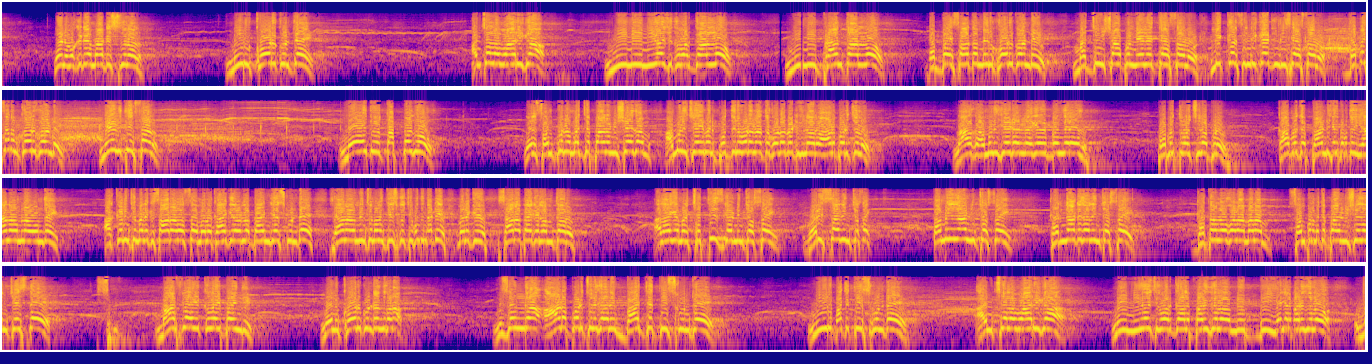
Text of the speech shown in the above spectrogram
నేను ఒకటే మాటిస్తున్నాను మీరు కోరుకుంటే అంచెల వారీగా మీ మీ నియోజకవర్గాల్లో మీ మీ ప్రాంతాల్లో డెబ్బై శాతం మీరు కోరుకోండి. మద్యం షాపులు నేను ఎత్తేస్తాను. లిక్కర్ సిండికేట్లు తీసేస్తాను. డెబ్బై శాతం కోరుకోండి. నేను తీస్తాను. లేదు తప్పదు. నేను సంపూర్ణ మద్యపాన నిషేధం అమలు చేయమని పొద్దున కూడా నాతో గొడవ పెట్టుకున్నారు ఆడపడుచులు. నాకు అమలు చేయడానికి నాకే ఇబ్బంది లేదు. ప్రభుత్వం వచ్చినప్పుడు కాకపోతే పాండిచేరి ప్రభుత్వం యానంలో ఉంది. అక్కడి నుంచి మనకి సారా వస్తాయి మనం కాకినాడలో బ్యాన్ చేసుకుంటే యానం నుంచి మనం తీసుకొచ్చి కాబట్టి మనకి సారా ప్యాకెట్లు అమ్ముతారు. అలాగే మన ఛత్తీస్గఢ్ నుంచి వస్తాయి ఒరిస్సా నుంచి వస్తాయి తమిళనాడు నుంచి వస్తాయి కర్ణాటక నుంచి వస్తాయి. గతంలో కూడా మనం సంపూర్ణ నిషేధం చేస్తే మాఫియా ఎక్కువైపోయింది. నేను కోరుకుంటుంది కూడా నిజంగా ఆడపడుచులు కానీ బాధ్యత తీసుకుంటే మీరు బాధ్యత తీసుకుంటే అంచెల వారీగా మీ నియోజకవర్గాల పరిధిలో మీ మీ ఏరియా పరిధిలో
